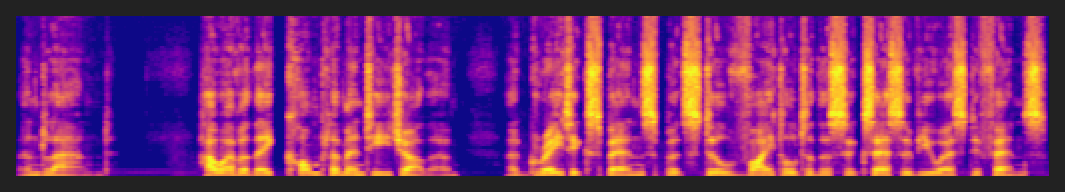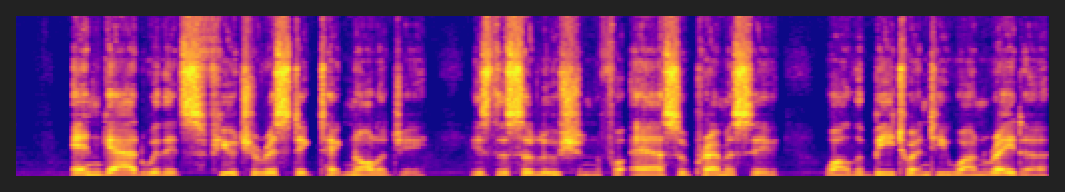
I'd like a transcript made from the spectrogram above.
and land. However, they complement each other, a great expense but still vital to the success of US defense. NGAD with its futuristic technology is the solution for air supremacy while the B-21 Raider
